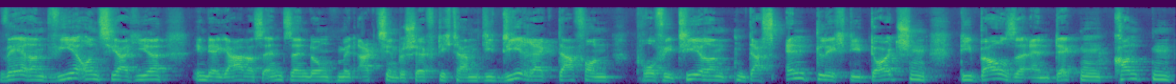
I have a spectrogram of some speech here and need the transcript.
während wir uns ja hier in der Jahresendsendung mit Aktien beschäftigt haben, die direkt davon profitieren, dass endlich die Deutschen die Börse entdecken, konnten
